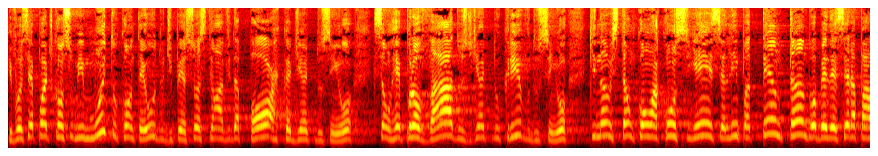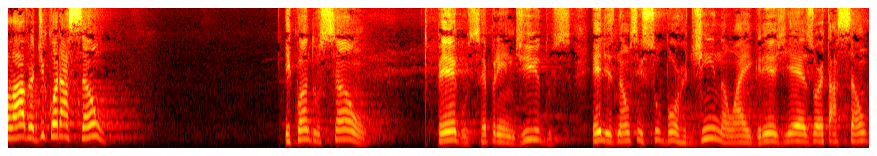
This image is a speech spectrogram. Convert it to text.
E você pode consumir muito conteúdo de pessoas que têm uma vida porca diante do Senhor, que são reprovados diante do crivo do Senhor, que não estão com a consciência limpa, tentando obedecer a palavra de coração. E quando são pegos, repreendidos, eles não se subordinam à igreja e à exortação,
